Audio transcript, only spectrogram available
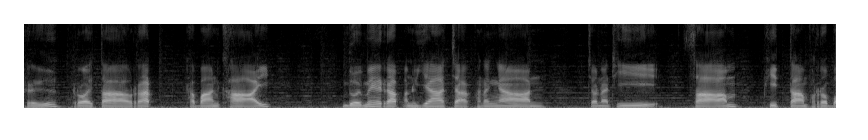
หรือรอยตารัฐบาลขาย โดยไม่รับอนุญาตจากพนักงาน เจ้าหน้าที่ 3. ผิดตามพรบ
